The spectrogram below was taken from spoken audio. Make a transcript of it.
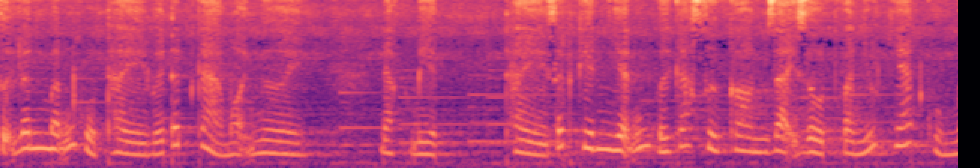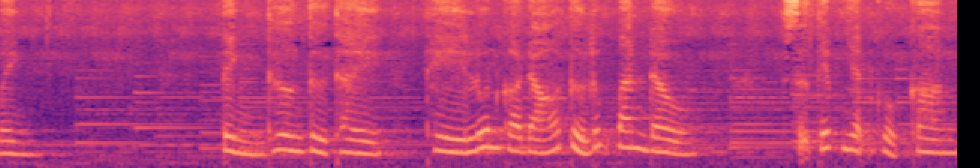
sự lân mẫn của thầy với tất cả mọi người. Đặc biệt, thầy rất kiên nhẫn với các sư con dại dột và nhút nhát của mình tình thương từ thầy thì luôn có đó từ lúc ban đầu. Sự tiếp nhận của con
